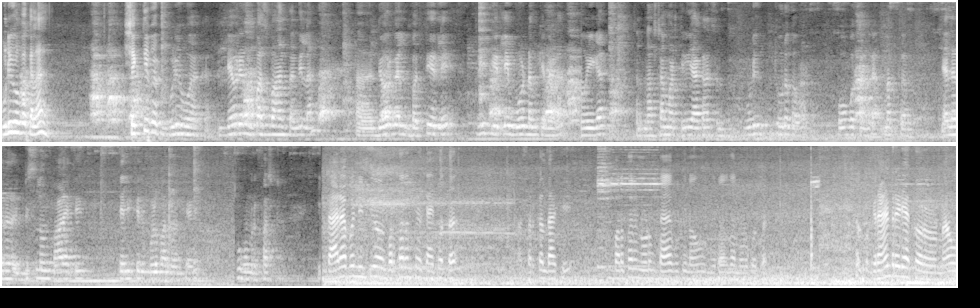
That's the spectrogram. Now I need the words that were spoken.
ಗುಡಿಗೆ ಹೋಗ್ಬೇಕಲ್ಲ? ಶಕ್ತಿ ಬೇಕು ಗುಡಿಗೆ ಹೋಗಕ್ಕೆ ದೇವ್ರೇನು ಉಪಾಸ ಬಾ ಅಂತಂದಿಲ್ಲ. ದೇವ್ರ ಮೇಲೆ ಭಕ್ತಿ ಇರಲಿ. ಪ್ರೀತಿ ಇರಲಿ ಮೂಢನಂಬಿಕೆ ಬೇಡ ನಾವು ಈಗ ಸ್ವಲ್ಪ ನಷ್ಟ ಮಾಡ್ತೀವಿ. ಯಾಕಂದ್ರೆ ಸ್ವಲ್ಪ ಗುಡಿ ದೂರ ಅದಾವ. ಹೋಗ್ಬೇಕಂದ್ರೆ ಮತ್ತು ಎಲ್ಲರ ಬಿಸಿಲು ಒಂದು ಭಾಳ ಐತಿ. ತಲೆ ತಿರುಗಿ ಬೀಳ್ಬಾರ್ದು ಅಂತೇಳಿ ಹೋಗಂಬ್ರಿ ಫಸ್ಟ್ ಈ ದಾರ ಬಂದು ನಿಂತೀವಿ ಅವ್ರು ಬರ್ತಾರಂತ ಕಾಯ್ಕೋತ ಆ ಸರ್ಕಲ್ ದಾಟಿ. ಬರ್ತಾರೆ ನೋಡೋಣ ಕಾಯಬೇಕು ನಾವು ಮಿರರ್ದಾಗ ನೋಡ್ಕೋತ. ಸ್ವಲ್ಪ ಗ್ರ್ಯಾಂಡ್ ರೆಡಿ ಹಾಕೋರು ನಾವು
